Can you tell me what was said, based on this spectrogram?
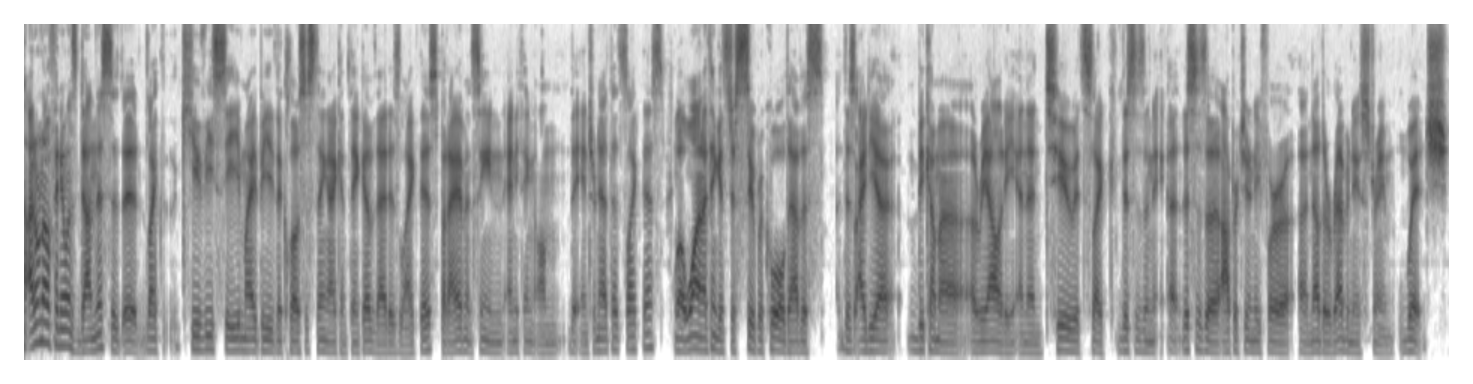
I don't know if anyone's done this. It, it, like QVC might be the closest thing I can think of that is like this, but I haven't seen anything on the internet that's like this. Well, one, I think it's just super cool to have this this idea become a, a reality, and then two, it's like this is an uh, this is an opportunity for another revenue stream, which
